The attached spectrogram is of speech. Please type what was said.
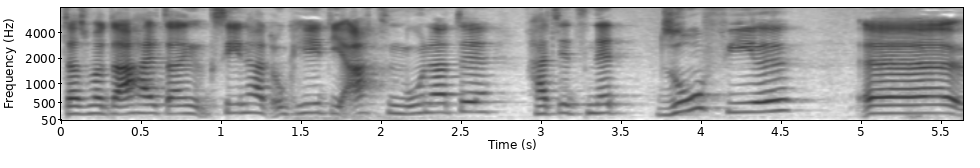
dass man da halt dann gesehen hat, okay, die 18 Monate hat jetzt nicht so viel äh,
